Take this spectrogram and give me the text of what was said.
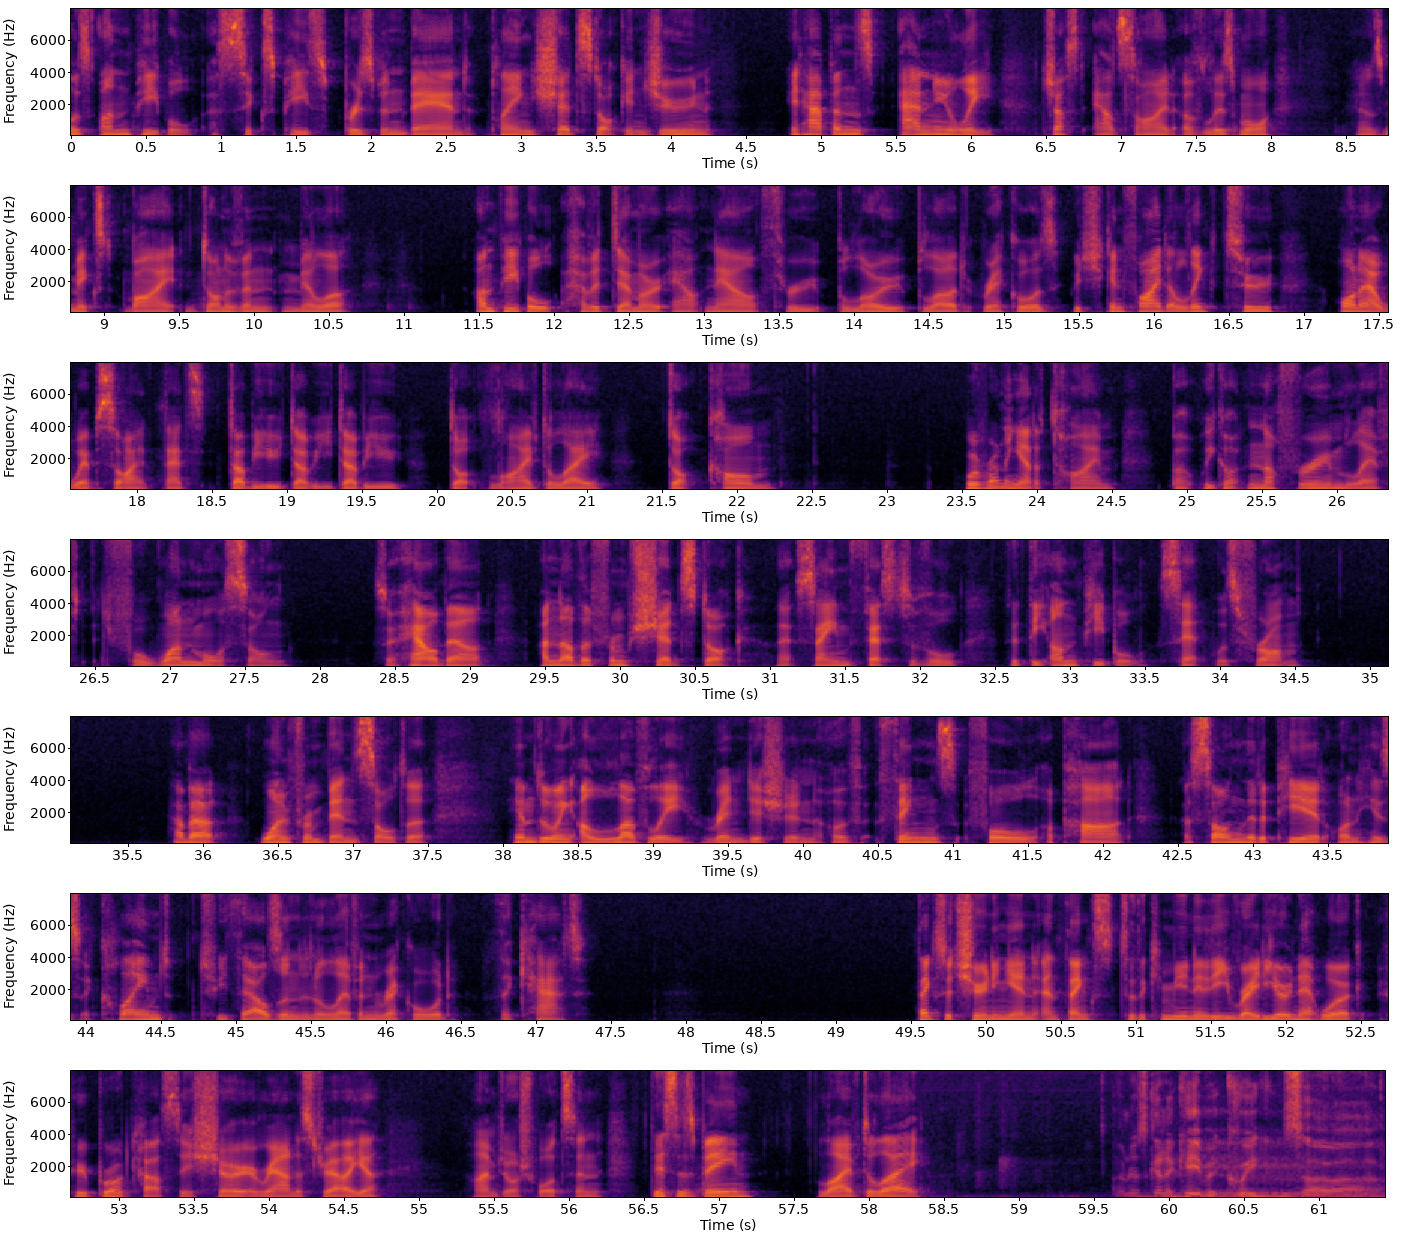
Was Unpeople, a six piece Brisbane band playing Shedstock in June. It happens annually just outside of Lismore and was mixed by Donovan Miller. Unpeople have a demo out now through Below Blood Records, which you can find a link to on our website. That's www.livedelay.com. We're running out of time, but we got enough room left for one more song. So, how about another from Shedstock, that same festival that the Unpeople set was from? How about one from Ben Salter, him doing a lovely rendition of Things Fall Apart, a song that appeared on his acclaimed 2011 record, The Cat. Thanks for tuning in, and thanks to the Community Radio Network who broadcast this show around Australia. I'm Josh Watson. This has been Live Delay. I'm just going to keep it quick, so uh,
